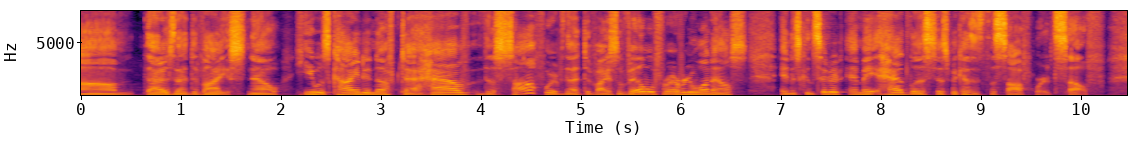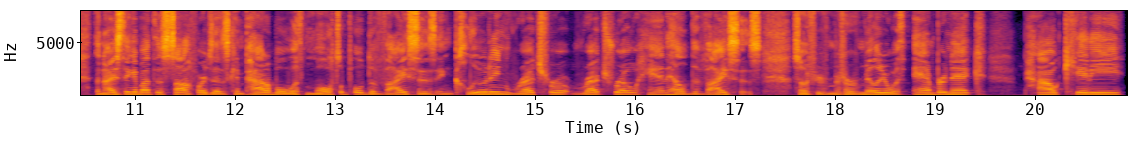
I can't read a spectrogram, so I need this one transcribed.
Um, that is that device. Now he was kind enough to have the software of that device available for everyone else and is considered M8 headless just because it's the software itself. The nice thing about this software is that it's compatible with multiple devices, including retro retro handheld devices. So if you're familiar with Anbernic, Powkiddy,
